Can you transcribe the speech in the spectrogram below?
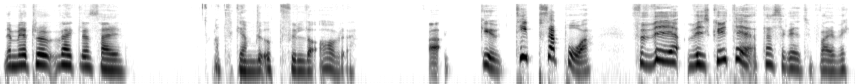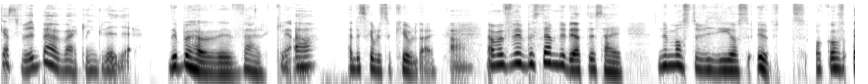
Nej men jag tror verkligen så här att vi kan bli uppfyllda av det. Gud, tipsa på! För vi, vi ska ju te- testa grejer typ varje vecka så vi behöver verkligen grejer. Det behöver vi verkligen. Ja. Ja, det ska bli så kul där. Ja. Ja, men för vi bestämde det att det är så här, nu måste vi ge oss ut. Och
